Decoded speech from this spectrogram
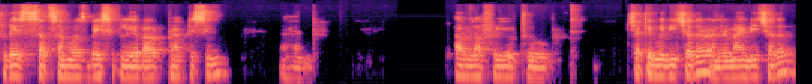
Today's satsang was basically about practicing, and I would love for you to check in with each other and remind each other.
